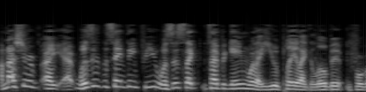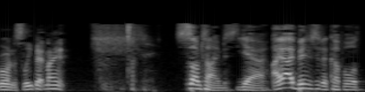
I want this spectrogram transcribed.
I'm not sure if I, was it the same thing for you? Was this like the type of game where like you would play like a little bit before going to sleep at night? Sometimes, yeah. I, I binged it a couple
